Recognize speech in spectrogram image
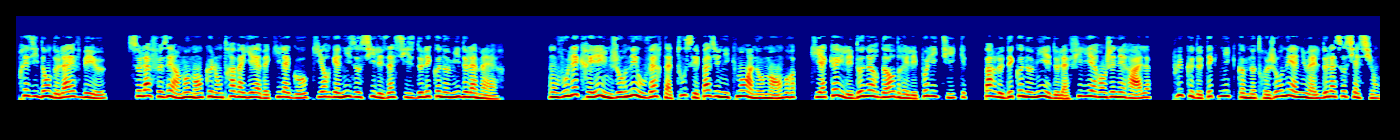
président de l'AFBE, cela faisait un moment que l'on travaillait avec Ilago qui organise aussi les assises de l'économie de la mer. On voulait créer une journée ouverte à tous et pas uniquement à nos membres, qui accueillent les donneurs d'ordre et les politiques, parlent d'économie et de la filière en général, plus que de techniques comme notre journée annuelle de l'association.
